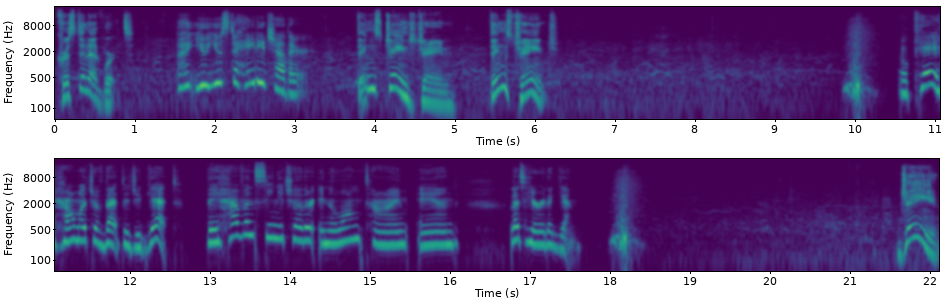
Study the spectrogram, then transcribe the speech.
Kristen Edwards. But you used to hate each other. Things change, Jane. Things change. Okay, how much of that did you get? They haven't seen each other in a long time, and let's hear it again. Jane,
